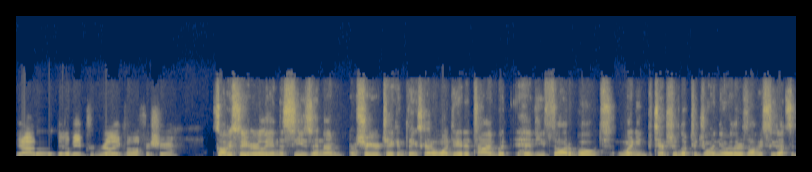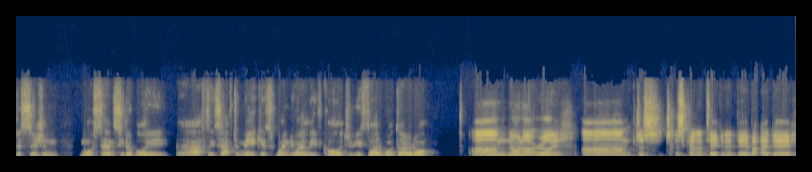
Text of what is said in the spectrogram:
yeah, it'll it'll be really cool for sure. It's obviously early in the season. I'm I'm sure you're taking things kind of one day at a time. But have you thought about when you'd potentially look to join the Oilers? Obviously, that's a decision most NCAA uh, athletes have to make. Is when do I leave college? Have you thought about that at all? Um, no, not really. Um, just just kind of taking it day by day,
